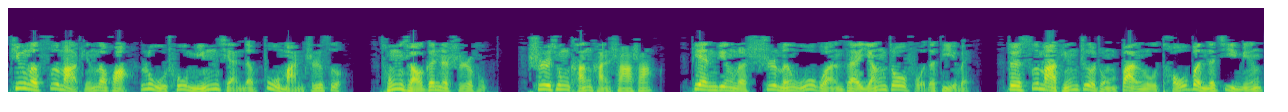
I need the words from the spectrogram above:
听了司马平的话，露出明显的不满之色。从小跟着师傅师兄砍砍杀杀，奠定了师门武馆在扬州府的地位。对司马平这种半路投奔的记名，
